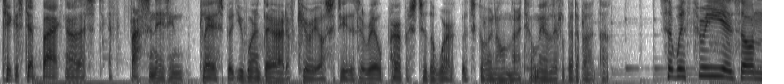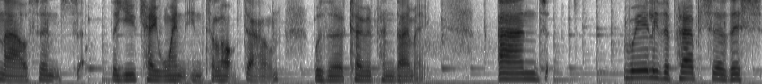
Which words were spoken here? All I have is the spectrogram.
Take a step back now. That's a fascinating place, but you weren't there out of curiosity. There's a real purpose to the work that's going on there. Tell me a little bit about that. So we're three years on now since the UK went into lockdown with the COVID pandemic. And really, the purpose of this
